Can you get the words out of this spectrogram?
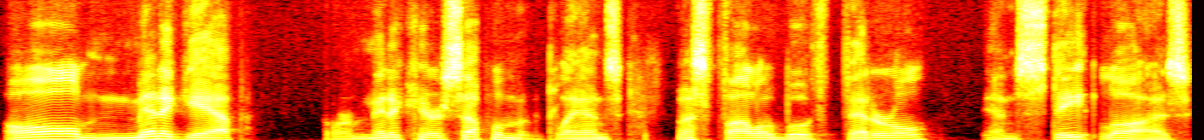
All Medigap or Medicare supplement plans must follow both federal and state laws,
